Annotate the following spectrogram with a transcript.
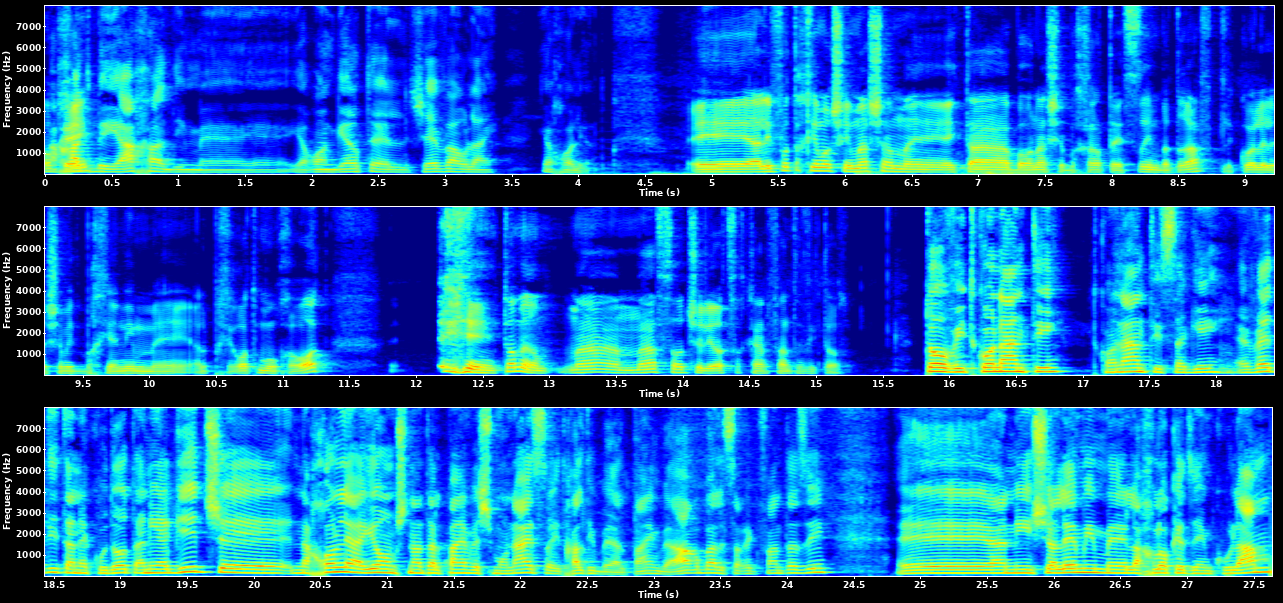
אוקיי. אחת ביחד עם אה, ירון גרטל, שבע אולי, יכול להיות. האליפות הכי מרשימה שם הייתה בעונה שבחרת 20 בדראפט, לכל אלה שמתבכיינים על בחירות מאוחרות. תומר, מה, מה הסוד של להיות שחקן פנטזי טוב? טוב, התכוננתי, התכוננתי, שגיא, הבאתי את הנקודות. אני אגיד שנכון להיום, שנת 2018, התחלתי ב-2004 לשחק פנטזי. אה, אני שלם עם אה, לחלוק את זה עם כולם,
